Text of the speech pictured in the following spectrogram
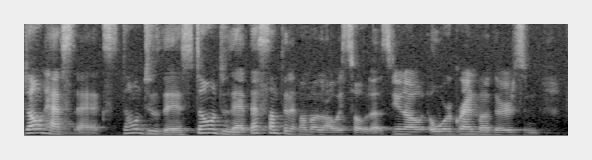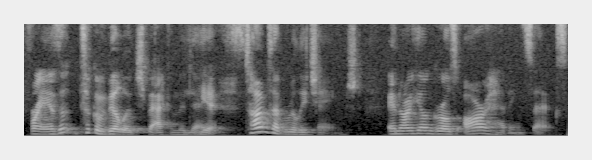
don't have sex, don't do this, don't do that. That's something that my mother always told us, you know, or grandmothers and friends. It took a village back in the day. Yes. Times have really changed, and our young girls are having sex.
